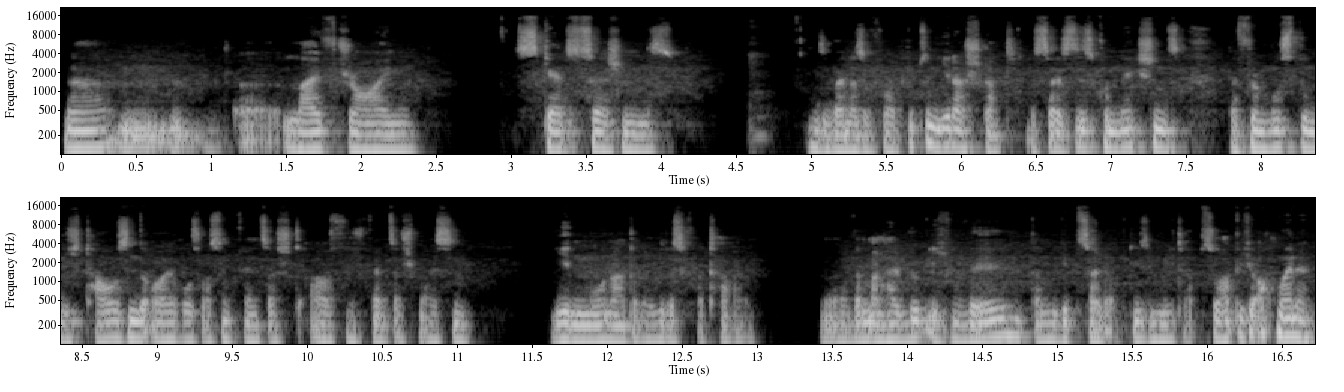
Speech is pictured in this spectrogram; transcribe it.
ne, äh, Live-Drawing, Sketch-Sessions und so weiter und so fort. Gibt es in jeder Stadt. Das heißt, diese Connections, dafür musst du nicht tausende Euros aus dem Fenster, aus dem Fenster schmeißen, jeden Monat oder jedes Quartal. Ja, wenn man halt wirklich will, dann gibt es halt auch diese Meetup. So habe ich auch meine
